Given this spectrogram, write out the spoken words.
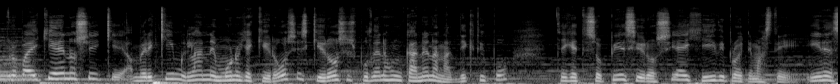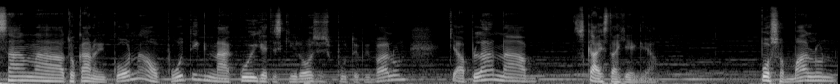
Η Ευρωπαϊκή Ένωση και η Αμερική μιλάνε μόνο για κυρώσεις, κυρώσεις που δεν έχουν κανέναν αντίκτυπο και για τις οποίες η Ρωσία έχει ήδη προετοιμαστεί. Είναι σαν να το κάνω εικόνα, ο Πούτιν να ακούει για τις κυρώσεις που του επιβάλλουν και απλά να σκάει στα γέλια. πόσο μάλλον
